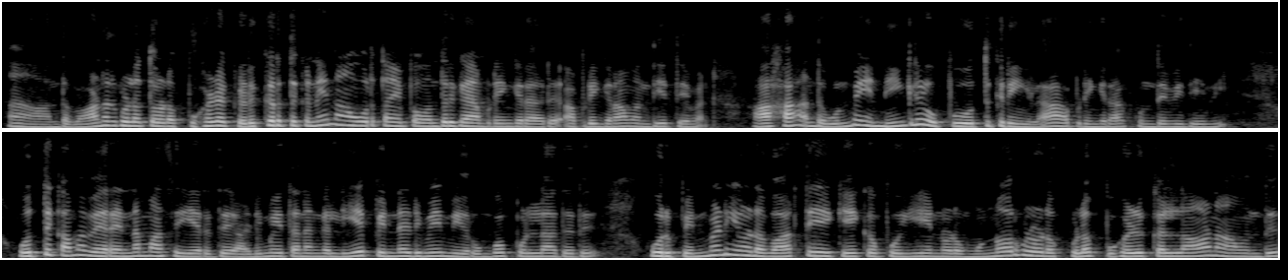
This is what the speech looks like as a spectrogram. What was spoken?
அந்த வானர் குலத்தோட புகழை கெடுக்கிறதுக்குனே நான் ஒருத்தன் இப்போ வந்திருக்கேன் அப்படிங்கிறாரு அப்படிங்கிறான் வந்தியத்தேவன். ஆஹா அந்த உண்மையை நீங்களே ஒப்பு ஒத்துக்கிறீங்களா? அப்படிங்கிறா குந்தவி தேவி. ஒத்துக்காம வேற என்னம்மா செய்யறது? அடிமைத்தனங்கள்லயே பெண்ணடிமை மீ ரொம்ப பொல்லாதது. ஒரு பெண்மணியோட வார்த்தையை கேட்க போய் என்னோட முன்னோர்களோட குல புகழுக்கெல்லாம் நான் வந்து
